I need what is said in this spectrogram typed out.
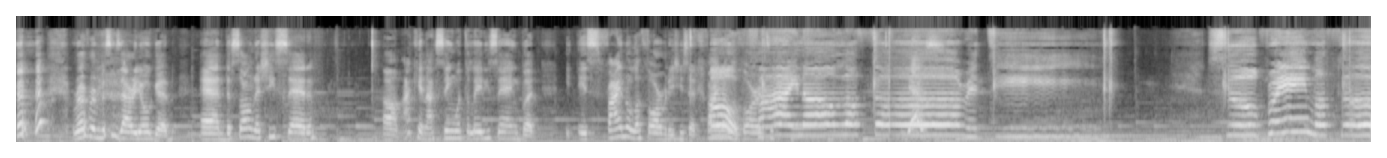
Reverend Mrs. Ariogan. And the song that she said, um, I cannot sing what the lady sang, but it's Final Authority. She said, Final oh, Authority. Final authority. yes. Supreme authority.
